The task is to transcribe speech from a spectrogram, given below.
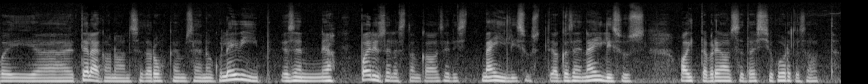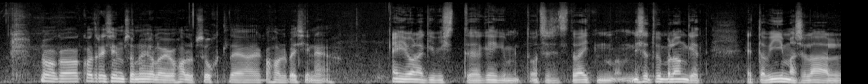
või äh, telekanal, seda rohkem see nagu levib. ja see on jah, palju sellest on ka sellist näilisust ja ka see näilisus aitab reaalseid asju korda saata. no aga Kadri Simson ei ole ju halb suhtleja ega halb esineja ei olegi vist keegi otseselt seda väitnud, lihtsalt võib-olla ongi, et, et ta viimasel ajal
